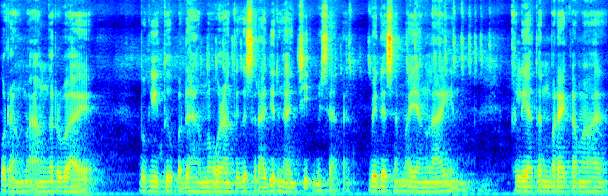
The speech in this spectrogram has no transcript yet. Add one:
orang mah anggar bae. Begitu padahal mah orang tegas rajin ngaji misalkan. Beda sama yang lain. Kelihatan mereka mah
